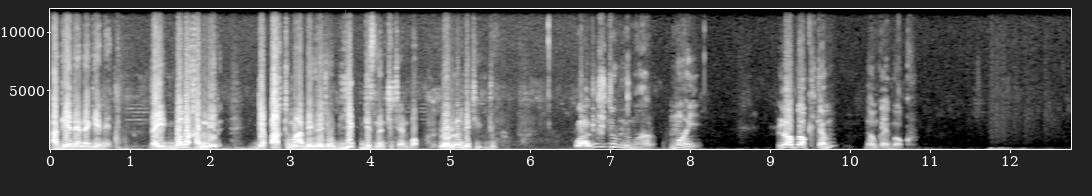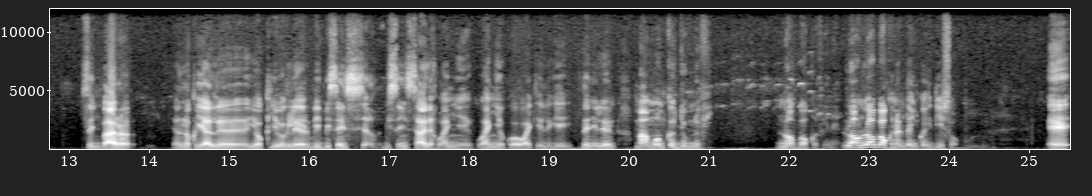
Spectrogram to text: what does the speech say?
ak yeneen ak tey ba nga xam ni département bi région bi yëpp gis nañ ci seen bopp. loolu lan nga ci jublu? waaw li ci jublu moo mooy loo bokk itam da koy bokk. Sëñ Baara yal na ko yàlla yi ak leer bi bi sëñ bi sëñ Saalix wàññee wàññee koo wàcce liggéey dañu leen maam moom kat jóg na fi noo bokk fi ne. Loo loo bokk nag dañ koy diisoo. Et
